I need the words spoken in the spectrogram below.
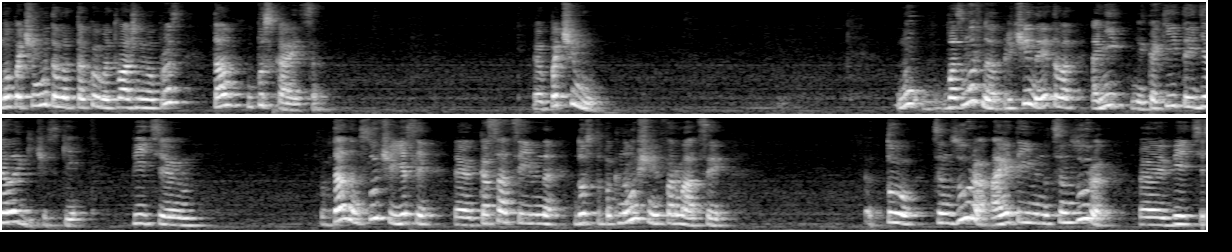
Но почему-то вот такой вот важный вопрос – там упускается. Э, почему? Ну, возможно, причины этого, они какие-то идеологические. Ведь э, в данном случае, если э, касаться именно доступа к научной информации, то цензура, а это именно цензура, ведь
